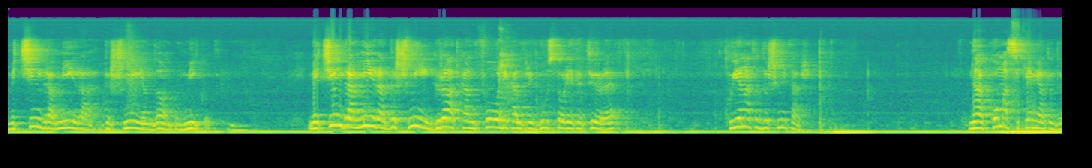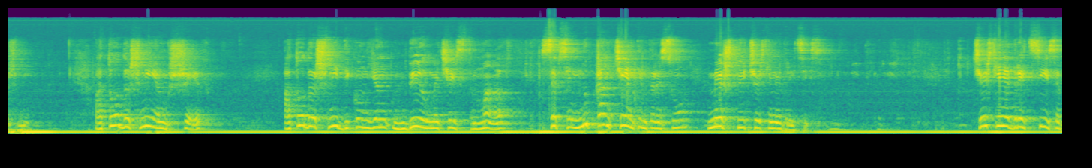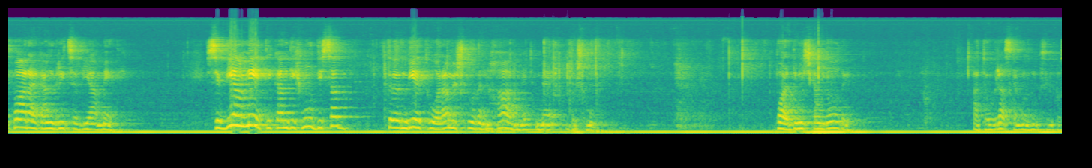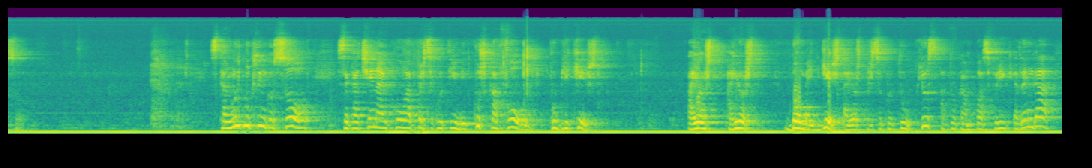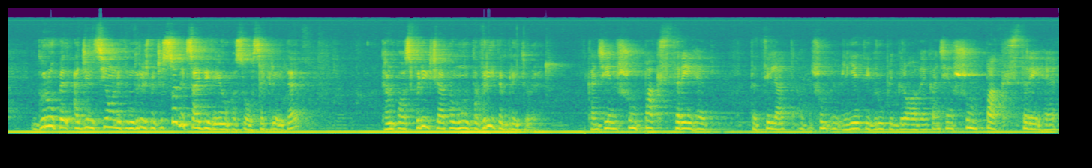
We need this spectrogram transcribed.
Me qindra mijëra dëshmi jon dhonë UNMIK-ut. Me qindra mijëra dëshmi gratë kanë folë, kanë tregu historitë e tyre. Ku janë ato dëshmi tash? Ne akoma s'i kemi ato dëshmi. Ato dëshmi janë mshefë, ato dëshmi dikund janë mbyllë me çelës të madh, sepse nuk kanë qenë të interesun me shty çështjen e drejtësisë. Çështjen e drejtësisë e para e ka ngritë Sevdi Ahmeti. Sevdi Ahmeti ka ndihmu disa të mbijetuara me shku edhe në Hagë me dëshmu. Po e dini çka ndodhi? Ato gra s'kanë mujtë m'u kthy n'Kosovë. S'kanë mujtë m'u kthy n'Kosovë se ka qenë ajo koha e persekutimit. Kush ka folë publikisht? Ajo është, ajo është bo me gisht, ajo është persekutu. Plus ato kanë pas frikë edhe nga grupe, agjencione të ndryshme që sot e kësaj dite jon n'Kosovë sekrete, kanë pas frikë që ato mund të vriten prej tyre. Kanë qenë shumë pak Strehe të cilat shumë Rrjeti i Grupit grave kanë qenë shumë pak strehe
